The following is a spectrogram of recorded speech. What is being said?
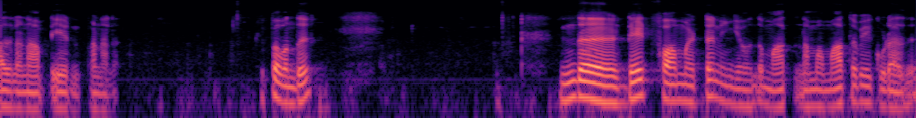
அதில் நான் அப்படியே பண்ணலை. இப்போ வந்து இந்த டேட் ஃபார்மேட்டை நீங்கள் வந்து மா நம்ம மாற்றவே கூடாது.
